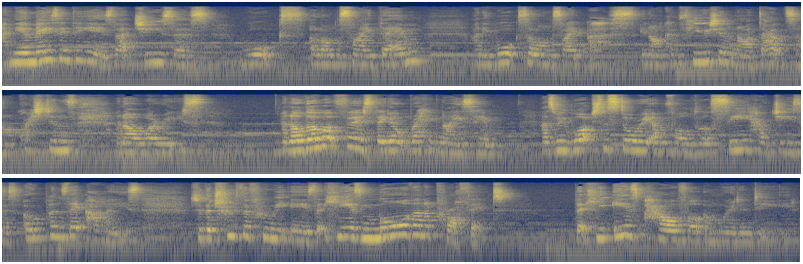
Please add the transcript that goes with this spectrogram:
And the amazing thing is that Jesus walks alongside them and he walks alongside us in our confusion and our doubts and our questions and our worries. And although at first they don't recognize him, as we watch the story unfold, we'll see how Jesus opens their eyes to the truth of who he is, that he is more than a prophet, that he is powerful and word indeed,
